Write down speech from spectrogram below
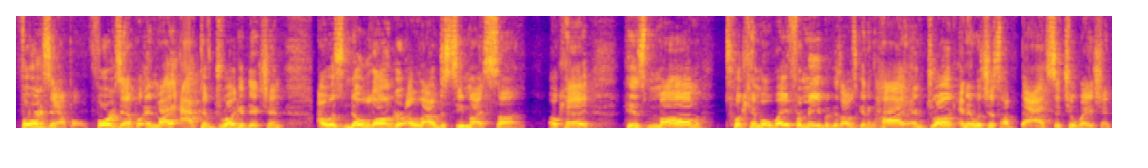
for example, for example, in my active drug addiction, I was no longer allowed to see my son, okay? His mom took him away from me because I was getting high and drunk and it was just a bad situation.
